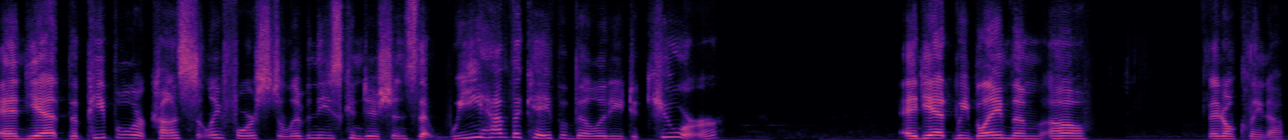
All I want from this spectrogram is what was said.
And yet the people are constantly forced to live in these conditions that we have the capability to cure. And yet we blame them, oh, they don't clean up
